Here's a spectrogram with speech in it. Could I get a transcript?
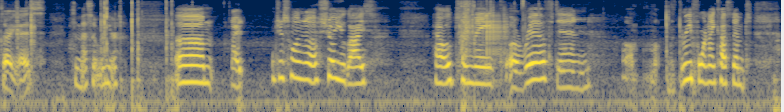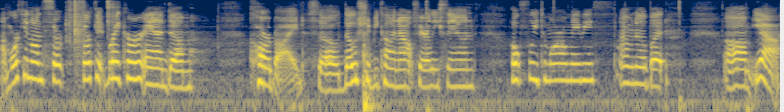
Sorry, guys. It's a mess over here. Um, I just want to show you guys how to make a rift and um, the three Fortnite customs. I'm working on cir circuit breaker and um, Carbide. So those should be coming out fairly soon. Hopefully tomorrow, maybe. I don't know, but um, yeah.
